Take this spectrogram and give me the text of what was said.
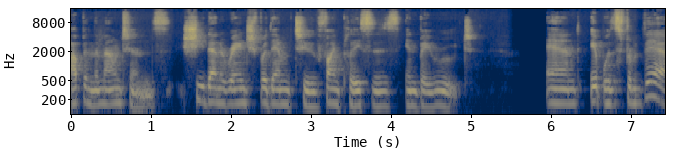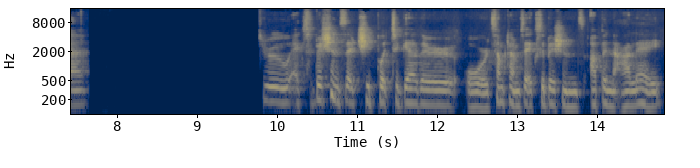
up in the mountains, she then arranged for them to find places in Beirut. And it was from there, through exhibitions that she put together, or sometimes exhibitions up in Alais,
